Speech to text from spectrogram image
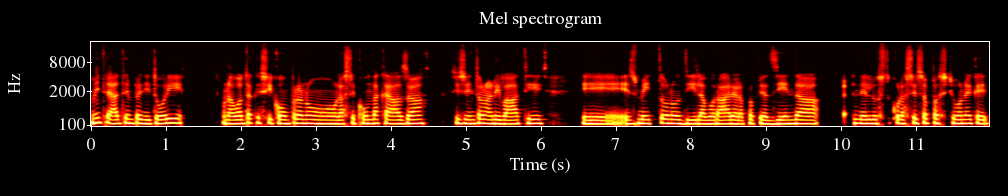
Mentre altri imprenditori, una volta che si comprano la seconda casa, si sentono arrivati e, e smettono di lavorare alla propria azienda nello, con la stessa passione che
